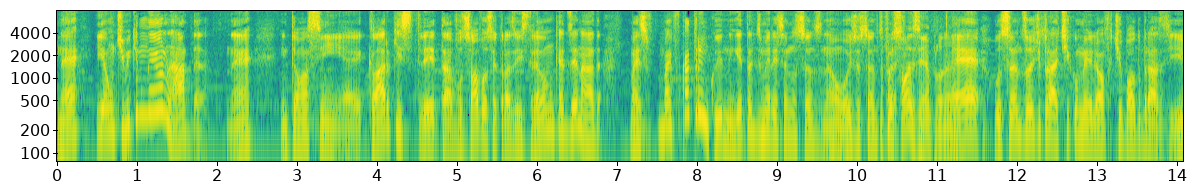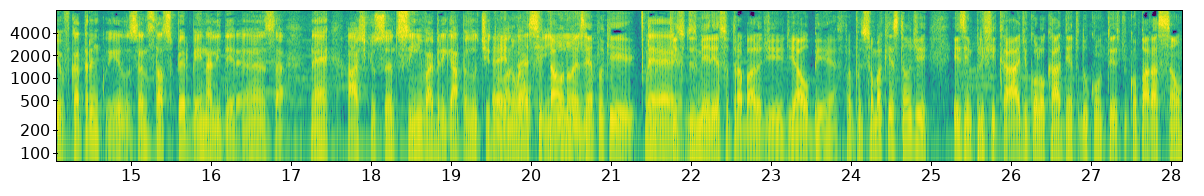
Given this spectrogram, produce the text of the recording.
né? E é um time que não ganhou nada, né? Então, assim, é claro que estreta, só você trazer estrela não quer dizer nada. Mas vai ficar tranquilo, ninguém tá desmerecendo o Santos, não. Hoje o Santos. Foi pratica... só um exemplo, né? É, o Santos hoje pratica o melhor futebol do Brasil. Fica tranquilo, o Santos tá super bem na liderança, né? Acho que o Santos sim vai brigar pelo título. É, não é citar um exemplo que, é. que isso desmereça o trabalho de, de A ou B. É só uma questão de exemplificar, de colocar dentro do contexto de comparação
